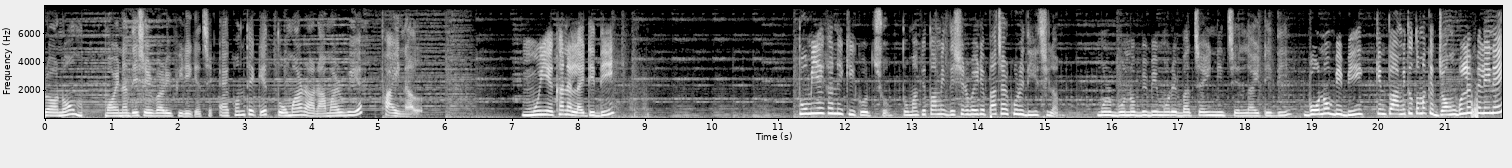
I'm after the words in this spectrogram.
রণ ময়না দেশের বাড়ি ফিরে গেছে। এখন থেকে তোমার আর আমার বিয়ে ফাইনাল। মুই এখানে লাইটে দিই তুমি এখানে কি করছ? তোমাকে তো আমি দেশের বাইরে পাচার করে দিয়েছিলাম। মোর বনো বিবি মোরে বাঁচাই নিচে লাইটে দি বনো বিবি? কিন্তু আমি তো তোমাকে জঙ্গলে ফেলি নাই।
